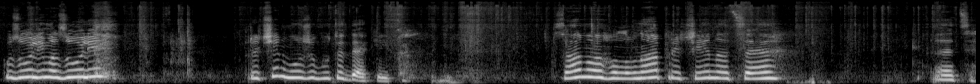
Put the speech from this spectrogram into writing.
Козулі, мазулі. Причин може бути декілька. Сама головна причина це, е, це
